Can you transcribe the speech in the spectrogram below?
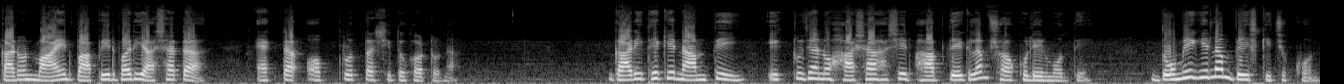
কারণ মায়ের বাপের বাড়ি আসাটা একটা অপ্রত্যাশিত ঘটনা। গাড়ি থেকে নামতেই একটু যেন হাসাহাসির ভাব দেখলাম সকলের মধ্যে। দমে গেলাম বেশ কিছুক্ষণ।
